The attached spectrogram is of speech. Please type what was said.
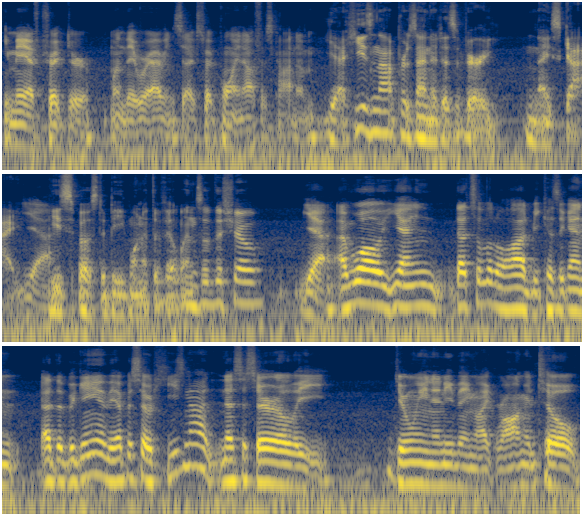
he may have tricked her when they were having sex by pulling off his condom. Yeah, he's not presented as a very nice guy. Yeah, he's supposed to be one of the villains of the show. Yeah, uh, well, yeah, and that's a little odd because again, at the beginning of the episode, he's not necessarily doing anything like wrong until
